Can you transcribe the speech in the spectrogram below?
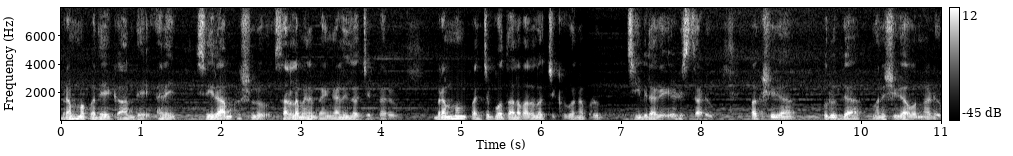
బ్రహ్మపదే కాంతే అని శ్రీరామకృష్ణులు సరళమైన బెంగాలీలో చెప్పారు. బ్రహ్మం పంచభూతాల వలలో చిక్కుకున్నప్పుడు జీవిలాగా ఏడుస్తాడు. పక్షిగా పురుగ్గా మనిషిగా ఉన్నాడు.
